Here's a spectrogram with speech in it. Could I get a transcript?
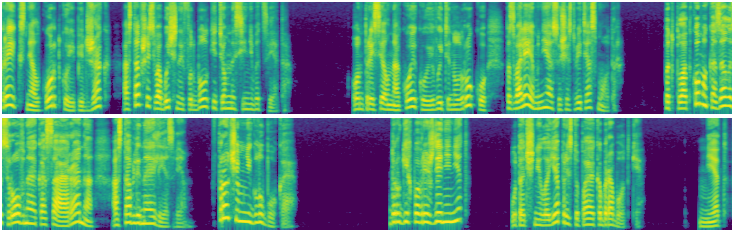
Крейг снял куртку и пиджак, оставшись в обычной футболке темно синего цвета. Он присел на койку и вытянул руку, позволяя мне осуществить осмотр. Под платком оказалась ровная косая рана, оставленная лезвием. Впрочем, не глубокая. «Других повреждений нет?» — уточнила я, приступая к обработке. «Нет».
